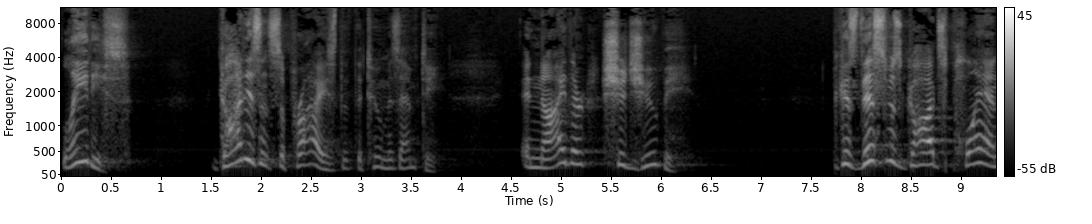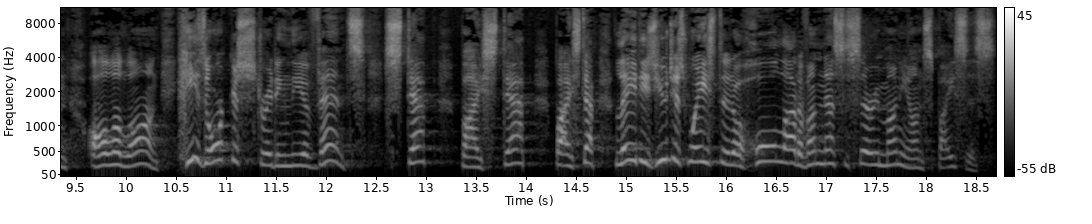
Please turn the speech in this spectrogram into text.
Ladies, God isn't surprised that the tomb is empty and neither should you be. Because this was God's plan all along. He's orchestrating the events step by step by step. Ladies, you just wasted a whole lot of unnecessary money on spices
